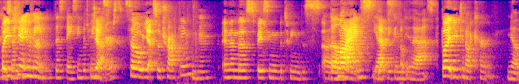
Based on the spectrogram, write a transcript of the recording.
but you so can't. You mean the spacing between yes. letters? So yeah, so tracking hmm and then the spacing between this uh, The lines. lines. Yep, Yes, you can do lines. that. But you cannot kern, No,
